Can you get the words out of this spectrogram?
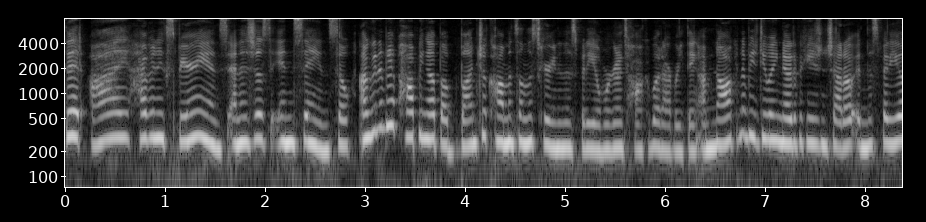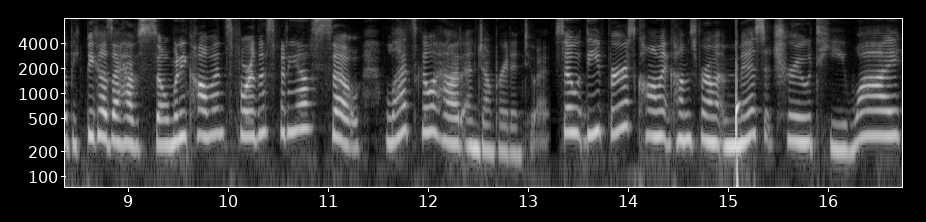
that I haven't experienced and it's just insane. So I'm going to be popping up a bunch of comments on the screen in this video. And We're going to talk about everything. I'm not going to be doing notification shout out in this video because I have so many comments for this video. So let's go ahead and jump right into it. So the first comment comes from Miss True TY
